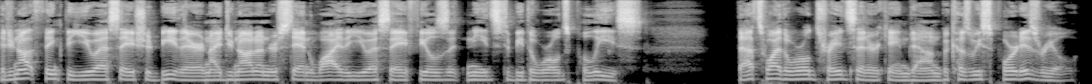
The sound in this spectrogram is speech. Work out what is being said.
I do not think the USA should be there, and I do not understand why the USA feels it needs to be the world's police. That's why the World Trade Center came down, because we support Israel.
